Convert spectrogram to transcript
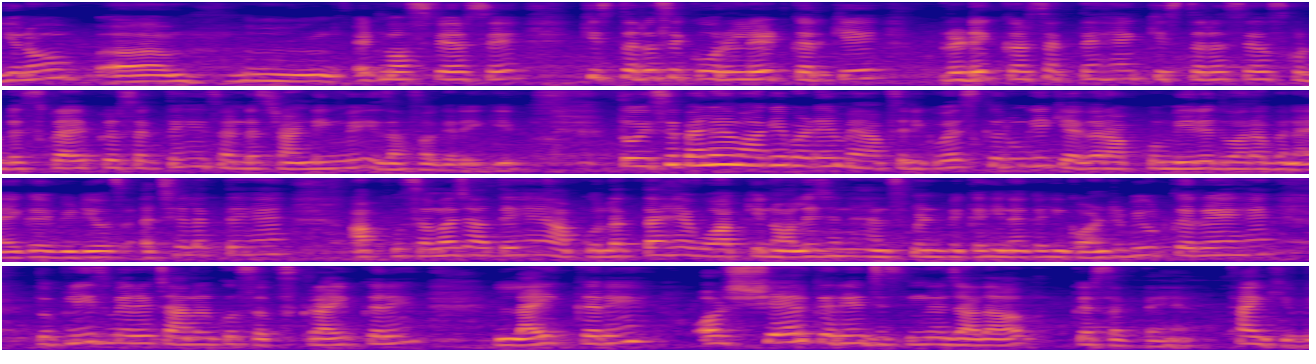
यू नो एटमॉस्फेयर से किस तरह से कोरिलेट करके प्रिडिक्ट कर सकते हैं, किस तरह से उसको डिस्क्राइब कर सकते हैं, इस अंडरस्टैंडिंग में इजाफा करेगी। तो इससे पहले हम आगे बढ़े, मैं आपसे रिक्वेस्ट करूँगी कि अगर आपको मेरे द्वारा बनाए गए वीडियोस अच्छे लगते हैं, आपको समझ आते हैं, आपको लगता है वो आपकी नॉलेज एनहेंसमेंट में कहीं ना कहीं कॉन्ट्रीब्यूट कर रहे हैं तो प्लीज़ मेरे चैनल को सब्सक्राइब करें लाइक करें और शेयर करें जितना ज़्यादा आप कर सकते हैं। थैंक यू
